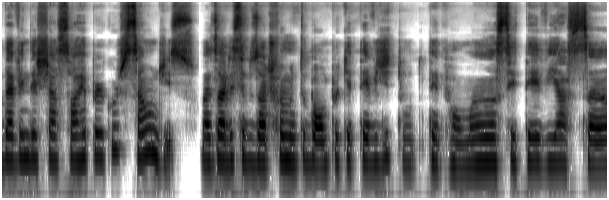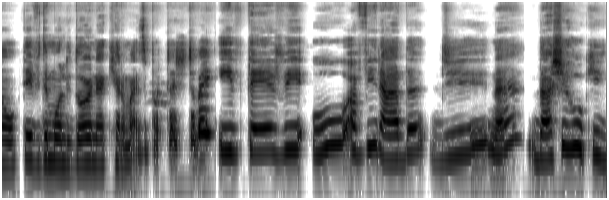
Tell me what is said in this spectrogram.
devem deixar só a repercussão disso. Mas olha, esse episódio foi muito bom porque teve de tudo. Teve romance, teve ação, teve Demolidor, né, que era o mais importante também, e teve o a virada de, né, da She-Hulk.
